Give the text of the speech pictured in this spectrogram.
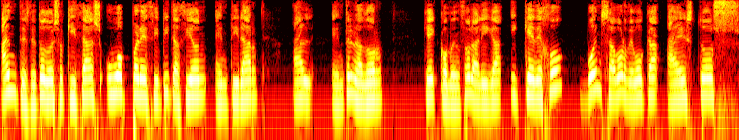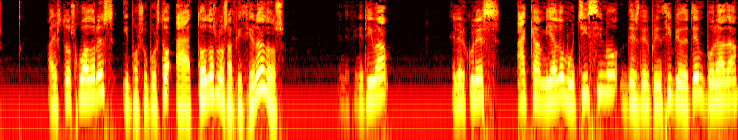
antes de todo eso, quizás hubo precipitación en tirar al entrenador que comenzó la liga y que dejó buen sabor de boca a estos a estos jugadores y por supuesto a todos los aficionados. En definitiva, el Hércules ha cambiado muchísimo desde el principio de temporada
